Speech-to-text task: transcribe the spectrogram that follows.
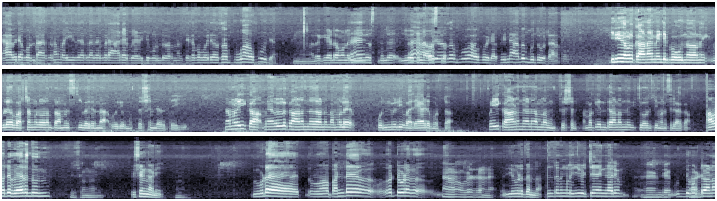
രാവിലെ കൊണ്ടാക്കണം വൈകുന്നേരം അതേപോലെ ആരെ പേടിച്ച് കൊണ്ടുവരണം. ചിലപ്പോ ഒരു ദിവസം പോവാക്കൂല ഉം, അതൊക്കെയാണ് നമ്മളെ ജീവിതത്തിന്റെ ഒരു ദിവസം ഒക്കൂല പിന്നെ അത് ബുദ്ധിമുട്ടാണ്. ഇനി നമ്മൾ കാണാൻ വേണ്ടി പോകുന്നതാണ് ഇവിടെ വർഷങ്ങളോളം താമസിച്ച് വരുന്ന ഒരു മുത്തശ്ശന്റെ അടുത്തേക്ക്. നമ്മൾ ഈ മേഖലയിൽ മേളിൽ കാണുന്നതാണ് നമ്മളെ പൊന്മുടി വരയാട് മുട്ട. അപ്പോൾ ഈ കാണുന്നതാണ് നമ്മളെ മുത്തശ്ശൻ. നമുക്ക് എന്താണെന്ന് ചോദിച്ച് മനസ്സിലാക്കാം. അവന്റെ പേരെന്തോന്നു? വിഷം വിഷങ്കാണി ഇവിടെ പണ്ട് തൊട്ട് ഇവിടെ ഇവിടെ തന്നെ. ഇവിടെ തന്നെ. പണ്ട് നിങ്ങൾ ജീവിച്ചെങ്കിലും എന്റെ ബുദ്ധിമുട്ടാണ്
